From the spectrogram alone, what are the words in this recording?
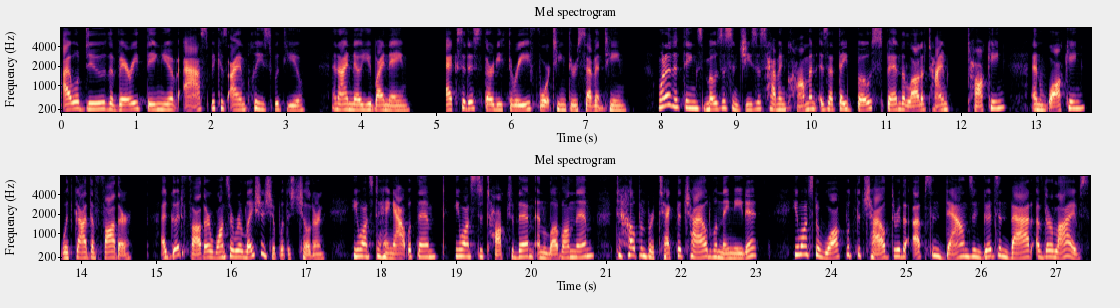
I will do the very thing you have asked because I am pleased with you, and I know you by name. Exodus 33 14 through 17. One of the things Moses and Jesus have in common is that they both spend a lot of time talking and walking with God the Father. A good father wants a relationship with his children. He wants to hang out with them. He wants to talk to them and love on them, to help and protect the child when they need it. He wants to walk with the child through the ups and downs and goods and bad of their lives.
